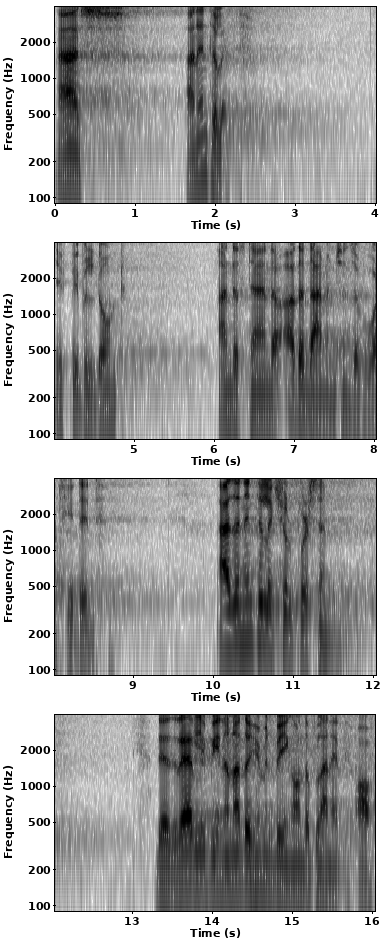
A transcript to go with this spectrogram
As an intellect, if people don't understand the other dimensions of what he did, as an intellectual person, there's rarely been another human being on the planet of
